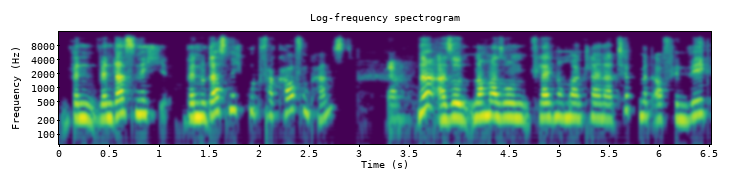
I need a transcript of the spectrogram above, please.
wenn, wenn das nicht, wenn du das nicht gut verkaufen kannst, ja. ne, also nochmal so ein, vielleicht nochmal ein kleiner Tipp mit auf den Weg,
